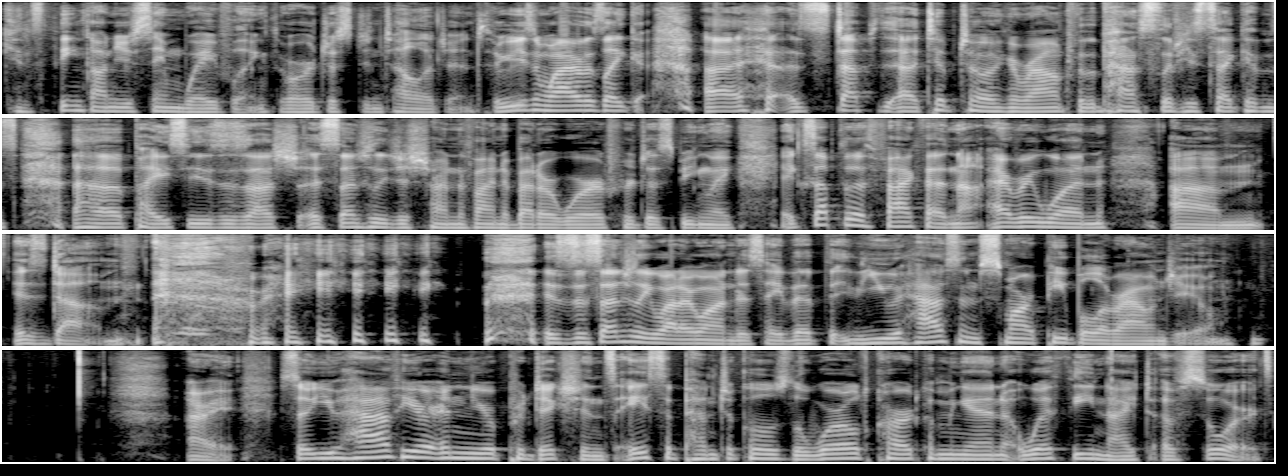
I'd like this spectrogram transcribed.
can think on your same wavelength or just intelligent. The reason why I was like uh, step uh, tiptoeing around for the past 30 seconds, uh, Pisces, is essentially just trying to find a better word for just being like, except for the fact that not everyone um, is dumb, right? is essentially what I wanted to say that you have some smart people around you All right. So you have here in your predictions Ace of Pentacles, the World card coming in with the Knight of Swords.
